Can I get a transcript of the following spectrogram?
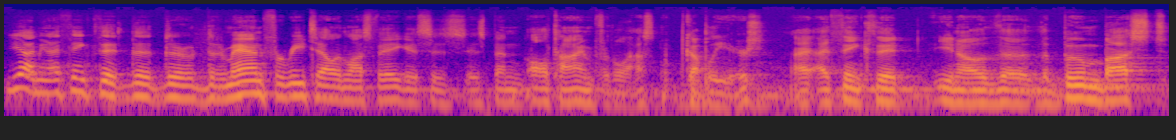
Yeah, I mean, I think that the, the, the demand for retail in Las Vegas has, has been all time for the last couple of years. I, I think that, you know, the, the boom bust,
